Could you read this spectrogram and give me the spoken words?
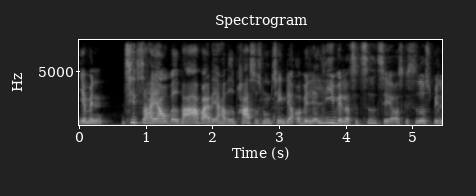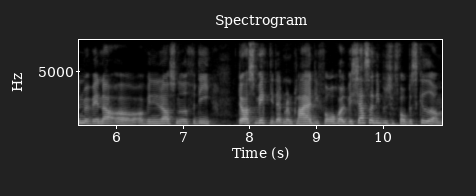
jamen, tit så har jeg jo været på arbejde, jeg har været presset og sådan nogle ting der, og vælger alligevel at tage tid til at skal sidde og spille med venner og, og veninder og sådan noget, fordi det er også vigtigt, at man plejer de forhold. Hvis jeg så lige pludselig får besked om,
